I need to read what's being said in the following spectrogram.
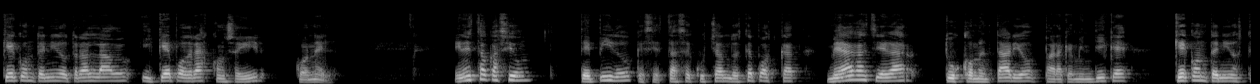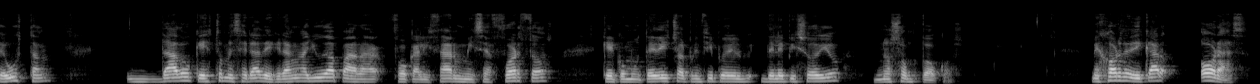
qué contenido traslado y qué podrás conseguir con él. En esta ocasión te pido que si estás escuchando este podcast me hagas llegar tus comentarios para que me indiques qué contenidos te gustan, dado que esto me será de gran ayuda para focalizar mis esfuerzos, que como te he dicho al principio del, episodio, no son pocos. Mejor dedicar horas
